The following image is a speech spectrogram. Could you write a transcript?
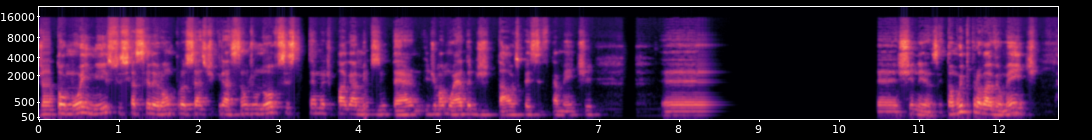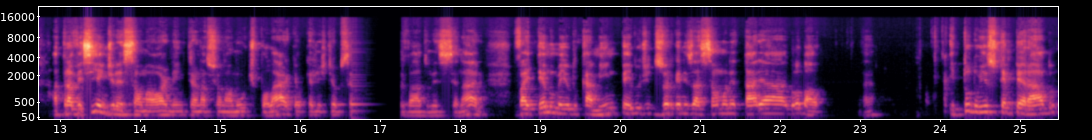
já tomou início e se acelerou um processo de criação de um novo sistema de pagamentos interno e de uma moeda digital especificamente é, é, chinesa. Então, muito provavelmente, a travessia em direção a uma ordem internacional multipolar, que é o que a gente tem observado nesse cenário, vai ter no meio do caminho um período de desorganização monetária global. Né? E tudo isso temperado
